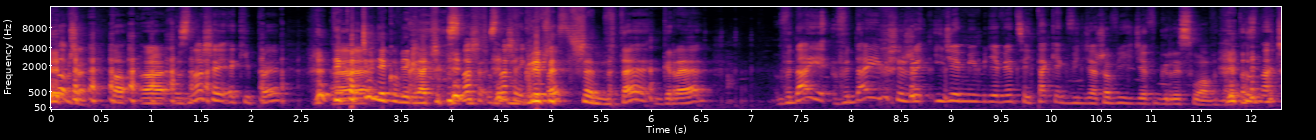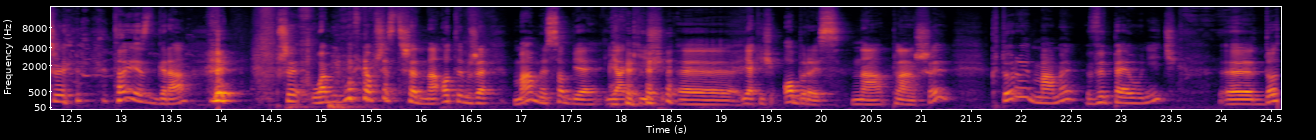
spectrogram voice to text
Dobrze, to e, z naszej ekipy Tylko e, czy nie umie grać z, nasze, z naszej gry ekipy przestrzenne. w tę grę wydaje, wydaje mi się, że idzie mi mniej więcej tak, jak windziarzowi idzie w gry słowne. To znaczy, to jest gra, przy, łamigłówka przestrzenna o tym, że mamy sobie jakiś, e, jakiś obrys na planszy, który mamy wypełnić do,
